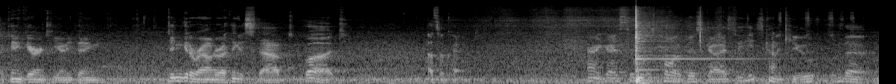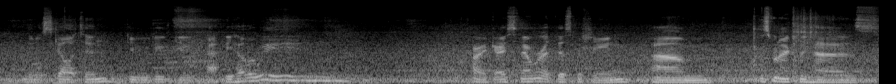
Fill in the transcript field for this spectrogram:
I can't guarantee anything. Didn't get around her. I think it stabbed, but that's okay. Alright guys, so we just pull out this guy. See, he's kind of cute. Look at that little skeleton. Do do do. Happy Halloween. Alright guys, so now we're at this machine. Um, this one actually has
